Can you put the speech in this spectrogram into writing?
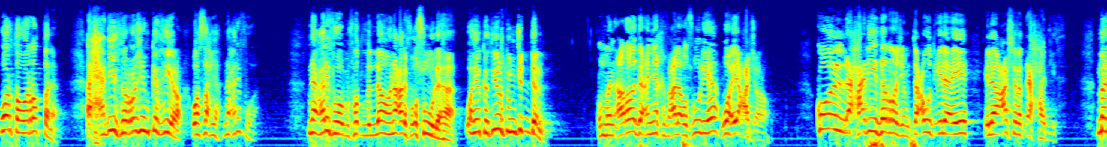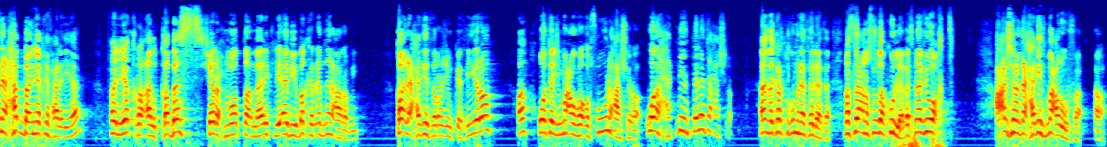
ورطة ورطنا أحاديث الرجم كثيرة وصحيح نعرفها. نعرفها بفضل الله ونعرف أصولها وهي كثيرة جدا. ومن أراد أن يقف على أصولها وهي عشرة. كل أحاديث الرجم تعود إلى إيه؟ إلى عشرة أحاديث. من أحب أن يقف عليها؟ فليقرأ القبس شرح موطأ مالك لأبي بكر ابن العربي. قال أحاديث الرجم كثيرة وتجمعها أصول عشرة. واحد اثنين ثلاثة عشرة. أنا ذكرت لكم منها ثلاثة. نستطيع أن نصودها كلها بس ما في وقت. عشرة أحاديث معروفة. آه.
